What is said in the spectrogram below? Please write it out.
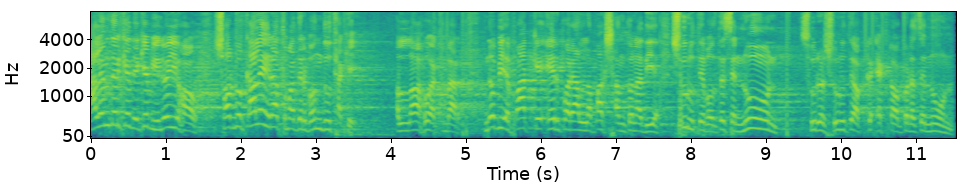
আলেমদেরকে দেখে বিনয়ী হও। সর্বকালে এরা তোমাদের বন্ধু থাকে। আল্লাহ আকবার। নবী পাককে এরপরে আল্লাহ পাক সান্ত্বনা দিয়ে শুরুতে বলতেছে, নুন। শুরুর শুরুতে একটা অক্ষর আছে, নুন।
